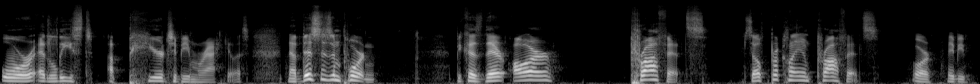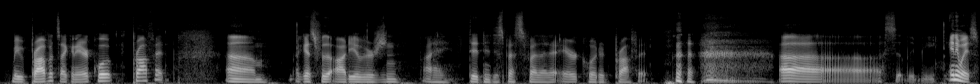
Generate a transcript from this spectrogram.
or at least appear to be miraculous. Now this is important because there are prophets, self-proclaimed prophets, or maybe maybe prophets. I can air quote prophet. Um, I guess for the audio version, I did need to specify that I air quoted prophet. uh, silly me. Anyways,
